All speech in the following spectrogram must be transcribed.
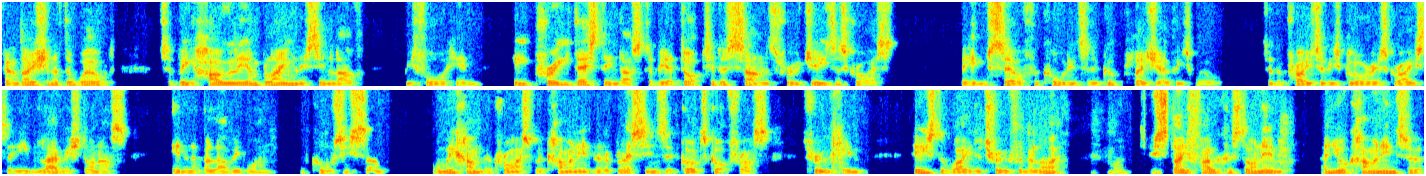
foundation of the world to be holy and blameless in love before Him. He predestined us to be adopted as sons through Jesus Christ for himself according to the good pleasure of his will, to the praise of his glorious grace that he lavished on us in the beloved one, of course, his son. When we come to Christ, we're coming into the blessings that God's got for us through him. He's the way, the truth, and the life. Just stay focused on him, and you're coming into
